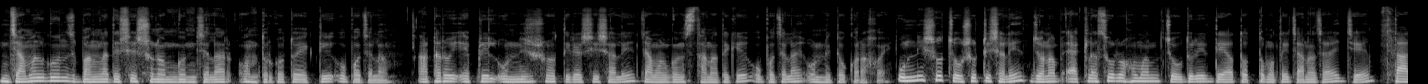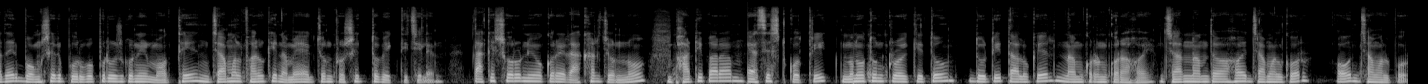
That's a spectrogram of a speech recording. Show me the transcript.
জামালগঞ্জ, বাংলাদেশের সুনামগঞ্জ জেলার অন্তর্গত একটি উপজেলা। আঠারোই এপ্রিল উনিশশো তিরাশি সালে জামালগঞ্জ থানা থেকে উপজেলায় উন্নীত করা হয়। উনিশশো চৌষট্টি সালে জনাব একলাসুর রহমান চৌধুরীর দেয়া তত্ত্বমতে জানা যায় যে, তাদের বংশের পূর্বপুরুষগণের মধ্যে জামাল ফারুকী নামে একজন প্রসিদ্ধ ব্যক্তি ছিলেন। তাকে স্মরণীয় করে রাখার জন্য ভাটিপাড়া অ্যাসেস্ট কর্তৃক নতুন ক্রয়কৃত দুটি তালুকের নামকরণ করা হয়, যার নাম দেওয়া হয় জামালগড় ও জামালপুর।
